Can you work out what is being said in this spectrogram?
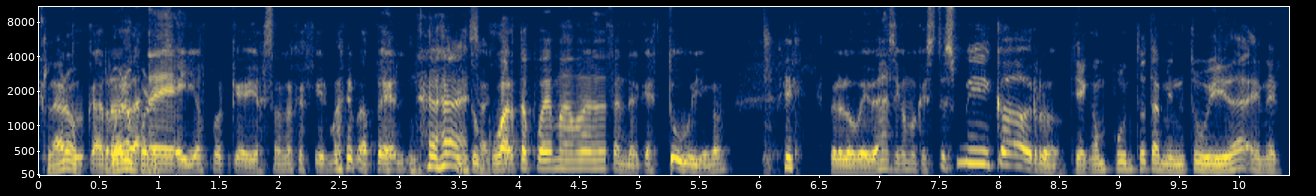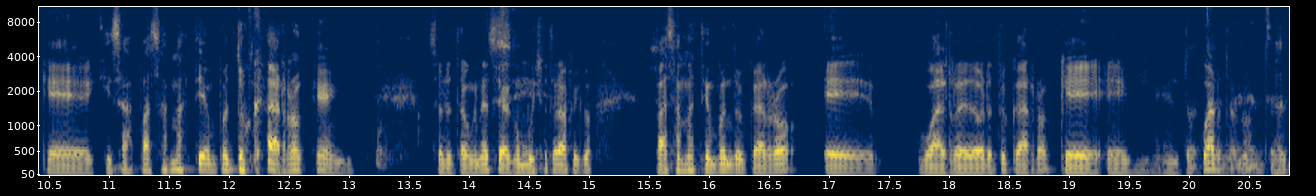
Claro, tu carro bueno, por de eso. ellos porque ellos son los que firman el papel. Y tu cuarto puedes más o menos defender que es tuyo, ¿no? Sí. Pero lo bebes así como que este es mi carro. Llega un punto también de tu vida en el que quizás pasas más tiempo en tu carro que en, sobre todo en una ciudad con Sí. mucho tráfico, pasas más tiempo en tu carro eh, o alrededor de tu carro que en, en tu cuarto, ¿no? Entonces,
